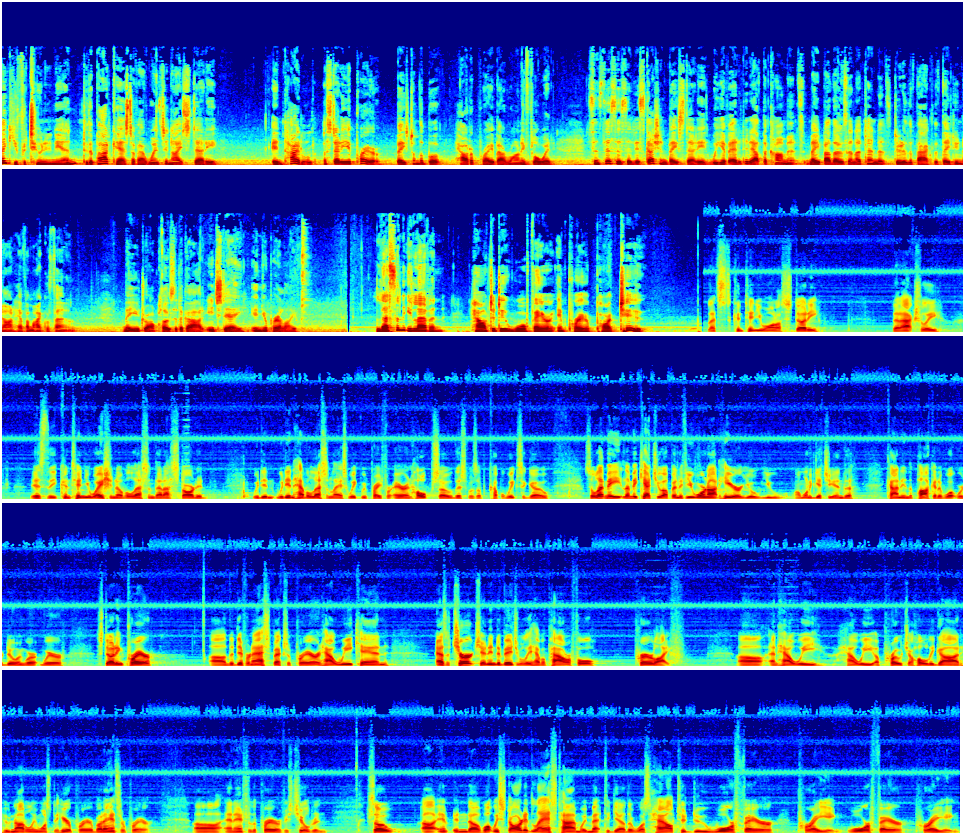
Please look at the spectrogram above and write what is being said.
Thank you for tuning in to the podcast of our Wednesday night study entitled A Study of Prayer, based on the book How to Pray by Ronnie Floyd. Since this is a discussion based study, we have edited out the comments made by those in attendance due to the fact that they do not have a microphone. May you draw closer to God each day in your prayer life. Lesson 11 How to Do Warfare in Prayer, Part 2. Let's continue on a study that actually is the continuation of a lesson that I started. We didn't, we didn't have a lesson last week. We prayed for Aaron Hope, so this was a couple weeks ago. So let me, let me catch you up, and if you were not here, you, you, I want to get you into kind of in the pocket of what we're doing. We're, we're studying prayer, uh, the different aspects of prayer, and how we can, as a church and individually, have a powerful prayer life, uh, and how we how we approach a holy God who not only wants to hear prayer, but answer prayer uh, and answer the prayer of his children. So, uh, and, and uh, what we started last time we met together was how to do warfare praying. Warfare praying.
